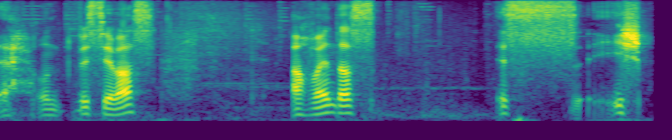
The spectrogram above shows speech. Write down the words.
äh, und wisst ihr was? Auch wenn das ist, ich,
